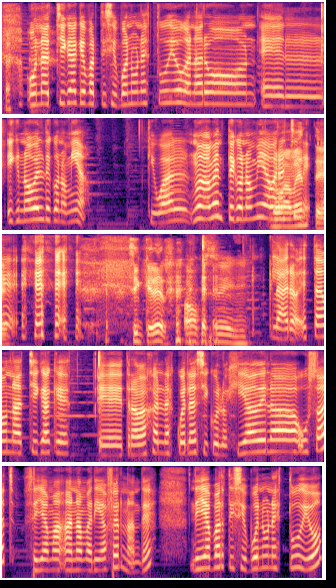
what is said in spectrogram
Una chica que participó en un estudio ganaron el Ig Nobel de Economía. Que igual, nuevamente economía para Nuevamente. Chile. Sin querer. Sí. claro, esta es una chica que eh, trabaja en la Escuela de Psicología de la USACH, se llama Ana María Fernández. Y ella participó en un estudio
